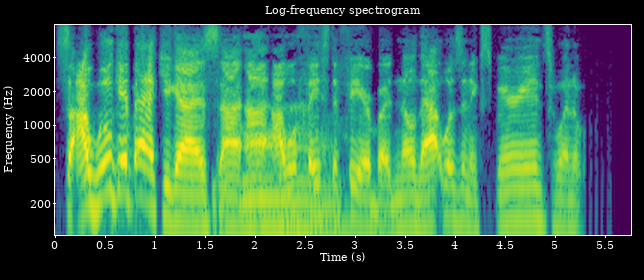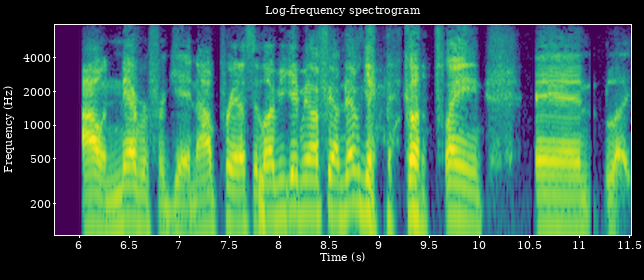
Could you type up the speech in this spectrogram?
So I will get back, you guys. I, I I will face the fear, but no, that was an experience when I'll never forget. And I'll pray. I said, Lord, if you get me on fear, I'll never get back on a plane. And like,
